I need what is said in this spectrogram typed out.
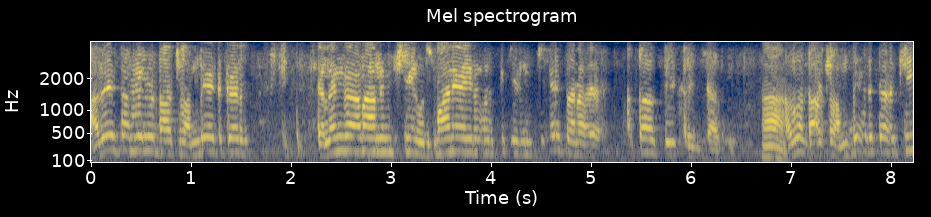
అదే సమయంలో డాక్టర్ అంబేద్కర్ తెలంగాణ నుంచి ఉస్మానియా యూనివర్సిటీ నుంచే తన పట్టా స్వీకరించారు ఆ, అదో డాక్టర్ అంబేద్కర్కి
